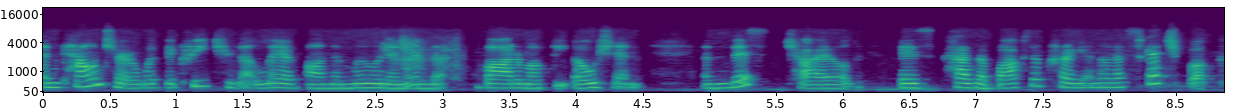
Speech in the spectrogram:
encounter with the creature that live on the moon and in the bottom of the ocean. And this child is has a box of crayon and a sketchbook.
